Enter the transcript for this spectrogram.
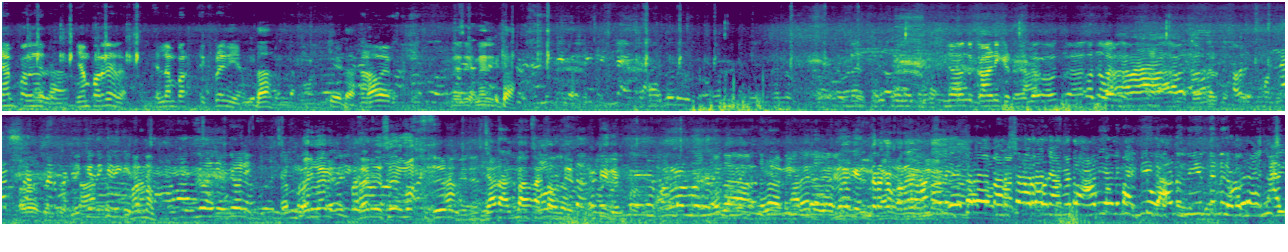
ഞാൻ പറഞ്ഞുതരാം. ഞാൻ പറഞ്ഞുതരാം. എല്ലാം എക്സ്പ്ലെയിൻ ചെയ്യാം. ഞാൻ കാണിക്കട്ടെ ഈ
